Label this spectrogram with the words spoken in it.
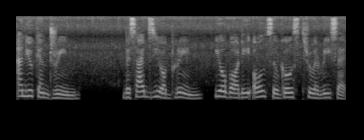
and you can dream. Besides your brain, your body also goes through a reset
